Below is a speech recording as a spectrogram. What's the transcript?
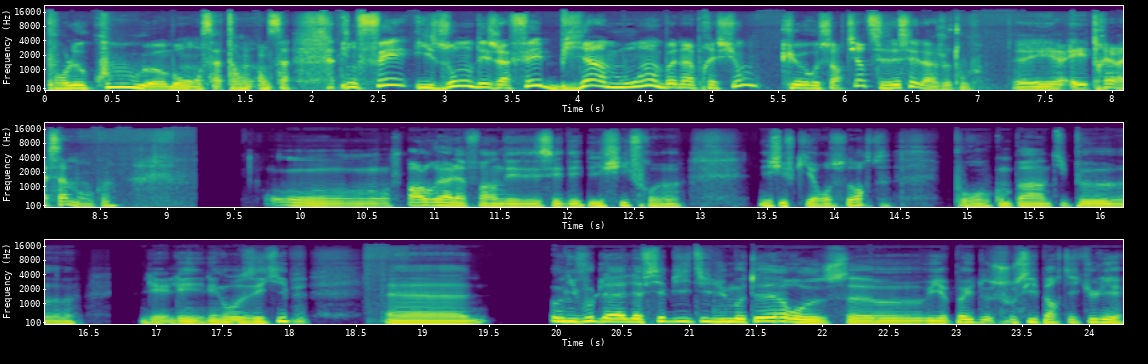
pour le coup euh, bon on s'attend on fait ils ont déjà fait bien moins bonne impression qu'au sortir de ces essais là je trouve et, très récemment quoi Je parlerai à la fin des essais, des, chiffres, euh, des chiffres qui ressortent pour comparer un petit peu les, grosses équipes. Au niveau de la, de la fiabilité du moteur, il n'y a pas eu de soucis particuliers.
